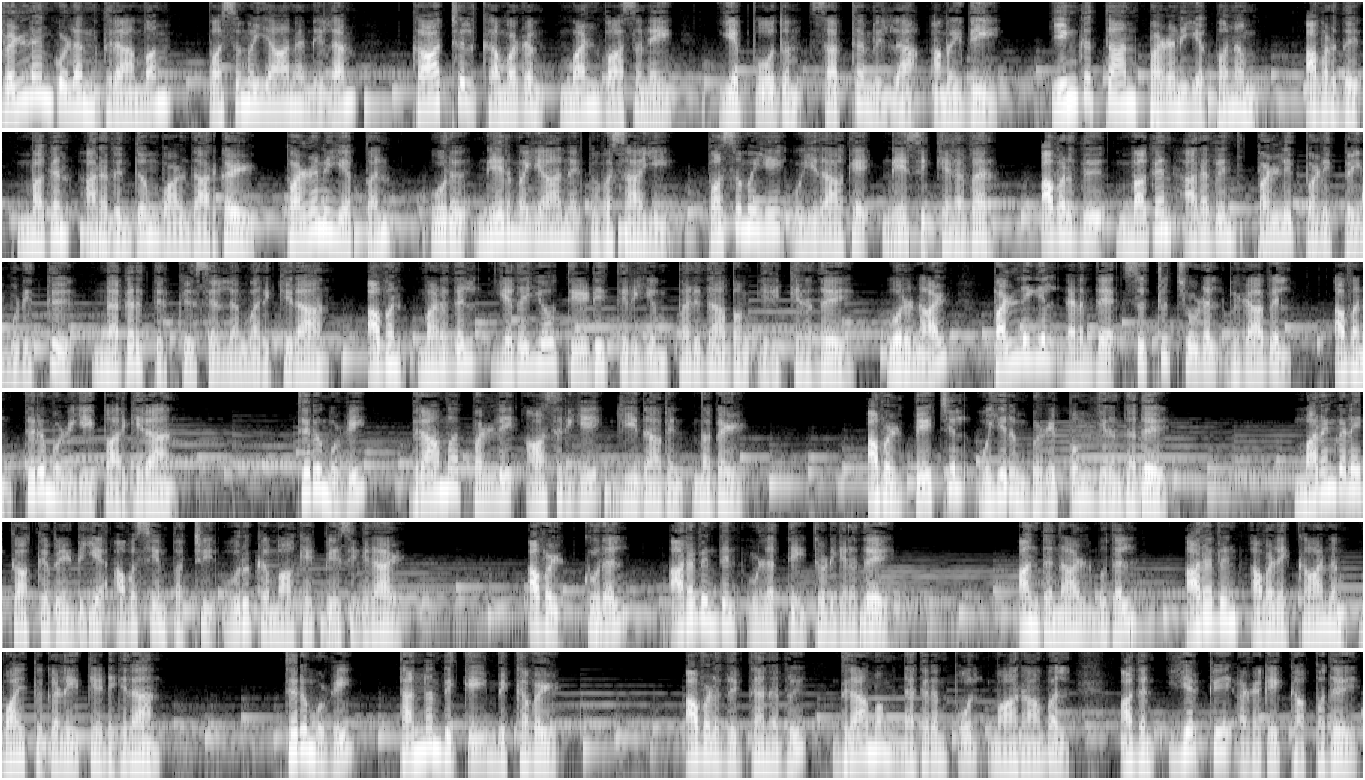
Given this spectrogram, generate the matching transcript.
வெள்ளங்குளம் கிராமம் பசுமையான நிலம் காற்றில் கமழும் மண் வாசனை எப்போதும் சத்தமில்லா அமைதி. இங்குத்தான் பழனியப்பனும் அவரது மகன் அரவிந்தும் வாழ்ந்தார்கள். பழனியப்பன் ஒரு நேர்மையான விவசாயி பசுமையை உயிராக நேசிக்கிறவர். அவரது மகன் அரவிந்த் பள்ளி படிப்பை முடித்து நகரத்திற்கு செல்ல மறுக்கிறான். அவன் மனதில் எதையோ தேடி திரியும் பரிதாபம் இருக்கிறது. ஒரு நாள் பள்ளியில் நடந்த சுற்றுச்சூழல் விழாவில் அவன் திருமொழியை பார்க்கிறான். திருமொழி கிராம பள்ளி ஆசிரியை கீதாவின் மகள். அவள் பேச்சில் உயரும் விழிப்பும் இருந்தது. மரங்களை காக்க வேண்டிய அவசியம் பற்றி உருக்கமாக பேசுகிறாள். அவள் குரல் அரவிந்தின் உள்ளத்தை தொடுகிறது. அந்த நாள் முதல் அரவிந்த் அவளை காணும் வாய்ப்புகளை தேடுகிறான். திருமொழி தன்னம்பிக்கை மிக்கவள். அவளது கனவு கிராமம் நகரம் போல் மாறாமல் அதன் இயற்கை அழகை காப்பது.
